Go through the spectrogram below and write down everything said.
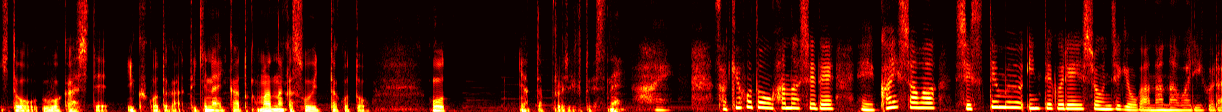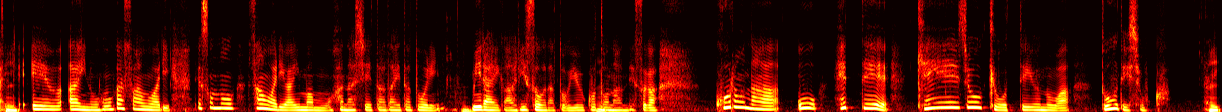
人を動かしていくことができないかとか。まあなんかそういったことをやったプロジェクトですね。はい。先ほどお話で、えー、会社はシステムインテグレーション事業が7割ぐらい、うん、AI の方が3割。でその3割は今もお話しいただいた通り未来がありそうだということなんですが、うん、コロナを経て経営状況っていうのはどうでしょうか？はい。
